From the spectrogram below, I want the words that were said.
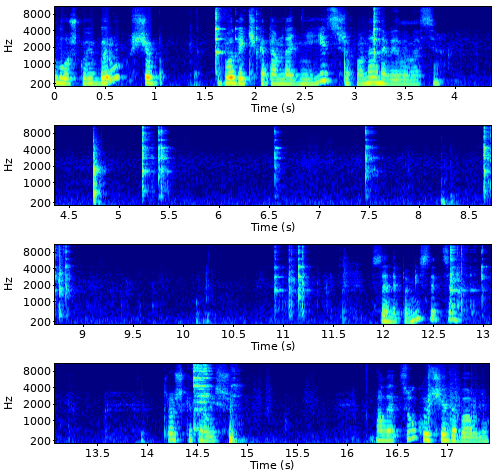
Ложкою беру, щоб водичка там на дні є, щоб вона не вилилася. Все не поміститься. Трошки залишу. Але цукру ще добавлю.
